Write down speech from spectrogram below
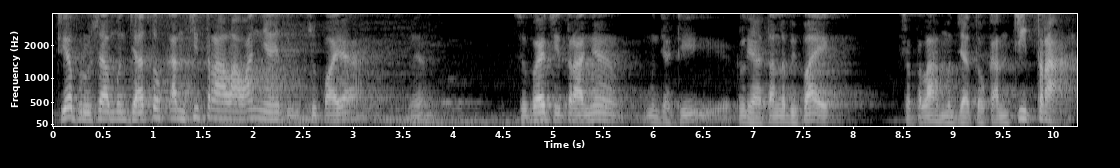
Dia berusaha menjatuhkan citra lawannya itu supaya ya, supaya citranya menjadi kelihatan lebih baik setelah menjatuhkan citra.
